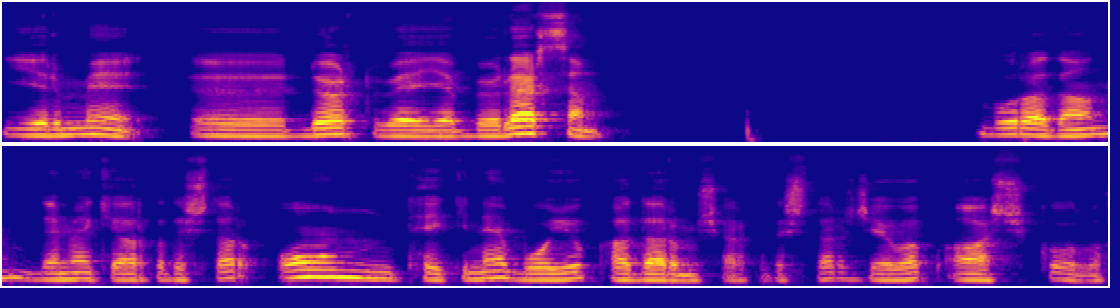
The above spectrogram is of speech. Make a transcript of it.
24 V'ye bölersem buradan demek ki arkadaşlar 10 tekne boyu kadarmış arkadaşlar. Cevap A şıkkı olur.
